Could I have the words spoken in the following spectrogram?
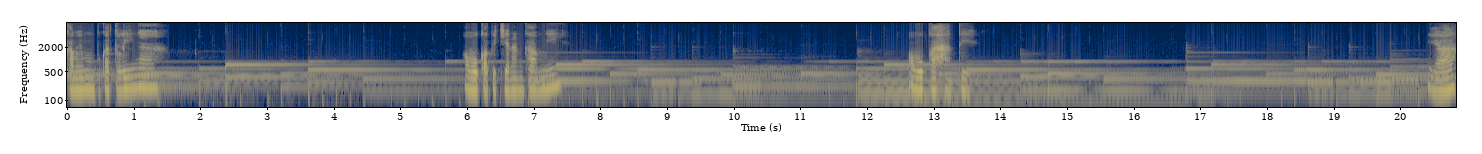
Kami membuka telinga membuka pikiran kami, membuka hati. Ya,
